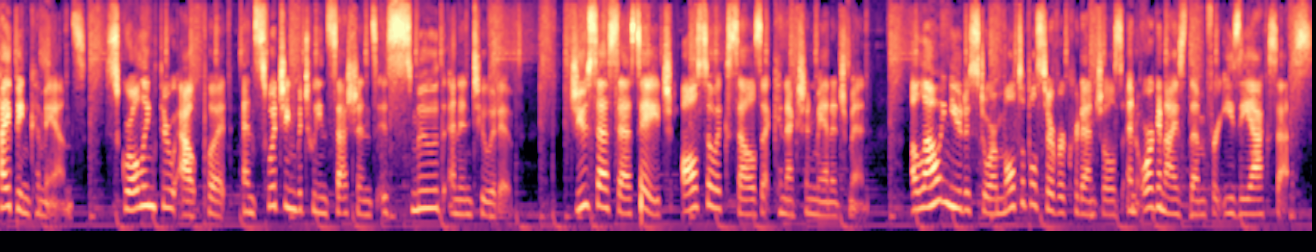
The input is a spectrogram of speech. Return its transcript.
Typing commands, scrolling through output, and switching between sessions is smooth and intuitive. Juice SSH also excels at connection management, allowing you to store multiple server credentials and organize them for easy access.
